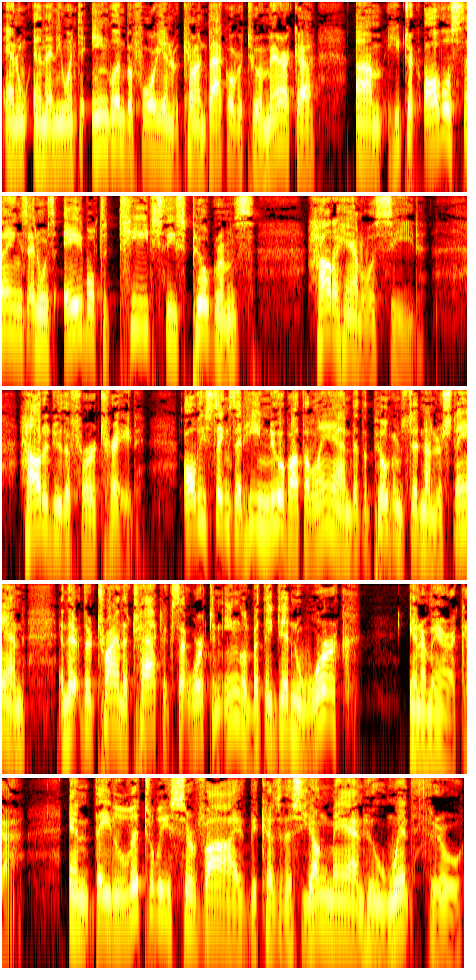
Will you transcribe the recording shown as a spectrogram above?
and, and then he went to England before he ended up coming back over to America. Um, he took all those things and was able to teach these pilgrims how to handle the seed, how to do the fur trade, all these things that he knew about the land that the pilgrims didn't understand. And they're, they're trying the tactics that worked in England, but they didn't work in America. And they literally survived because of this young man who went through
